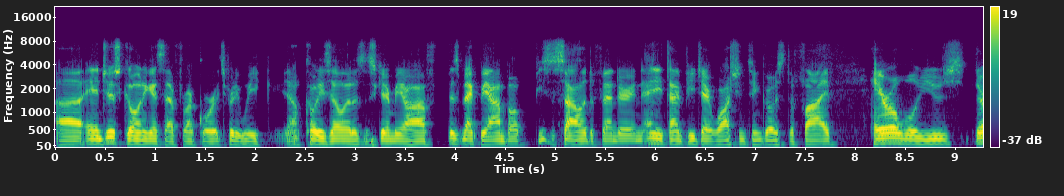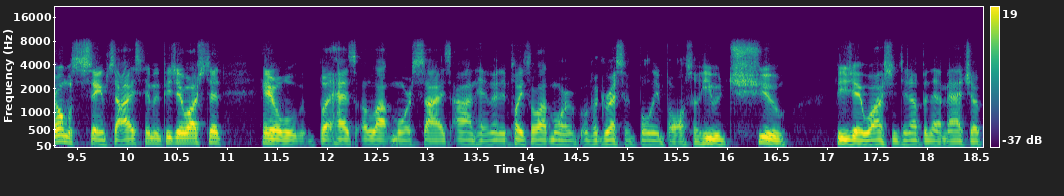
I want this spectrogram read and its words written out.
Uh, and just going against that front court, it's pretty weak. You know, Cody Zeller doesn't scare me off. Bismack Biyombo, he's a solid defender. And anytime PJ Washington goes to five, Harrell will use. They're almost the same size, him and PJ Washington. Harrell, but has a lot more size on him, and it plays a lot more of aggressive bully ball. So he would chew PJ Washington up in that matchup,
